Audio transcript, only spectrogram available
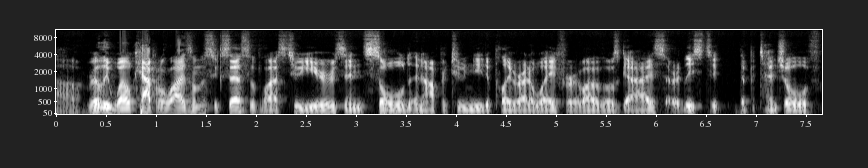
uh, really well, capitalized on the success of the last two years, and sold an opportunity to play right away for a lot of those guys, or at least to, the potential of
